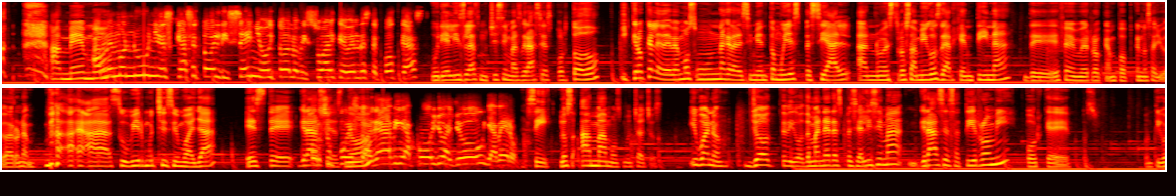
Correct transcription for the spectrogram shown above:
a Memo. A Memo Núñez, que hace todo el diseño y todo lo visual que vende este podcast. Uriel Islas, muchísimas gracias por todo. Y creo que le debemos un agradecimiento muy especial a nuestros amigos de Argentina, de FM Rock and Pop, que nos ayudaron a, a- a subir muchísimo allá. Este, gracias. Por supuesto, ¿no? a Gaby, apoyo, a Joe y a Vero. Sí, los amamos, muchachos. Y bueno, yo te digo de manera especialísima, gracias a ti, Romy, porque pues, contigo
